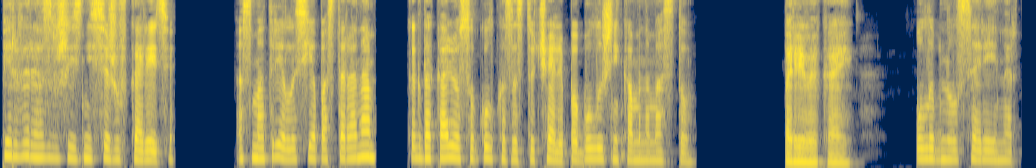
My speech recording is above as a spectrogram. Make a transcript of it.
Первый раз в жизни сижу в карете. Осмотрелась я по сторонам, когда колеса гулко застучали по булыжникам на мосту. «Привыкай», — улыбнулся Рейнард.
